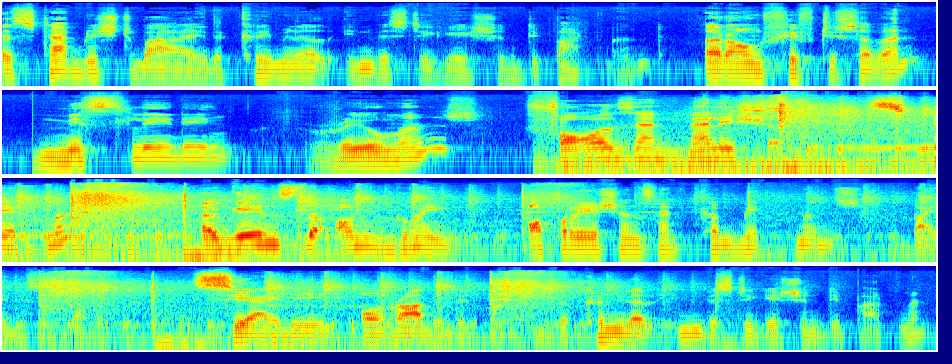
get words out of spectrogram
established by the Criminal Investigation Department around 57 misleading rumors, false and malicious statements against the ongoing operations and commitments by this government. CID, or rather the, the Criminal Investigation Department,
